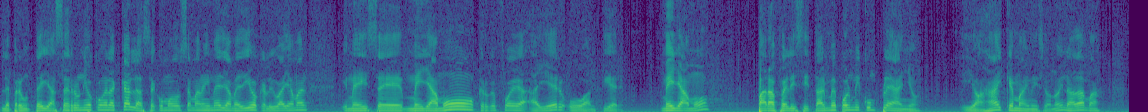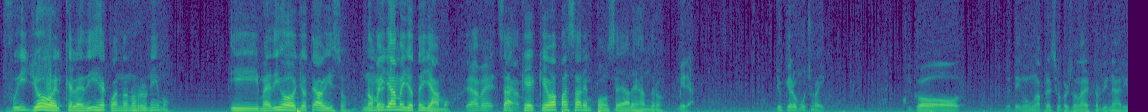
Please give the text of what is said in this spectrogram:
le pregunté, ¿ya se reunió con el alcalde? Hace como dos semanas y media me dijo que lo iba a llamar y me dice, me llamó, creo que fue ayer o antier, me llamó para felicitarme por mi cumpleaños Y yo, ajá, ¿y qué más? Y me dice, no hay nada más. Fui yo el que le dije cuando nos reunimos. Y me dijo, yo te aviso. No me llame, yo te llamo. Déjame, O sea, déjame- ¿qué, qué va a pasar en Ponce, Alejandro? Mira, yo quiero mucho a Ico. Ico le tengo un aprecio personal extraordinario.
